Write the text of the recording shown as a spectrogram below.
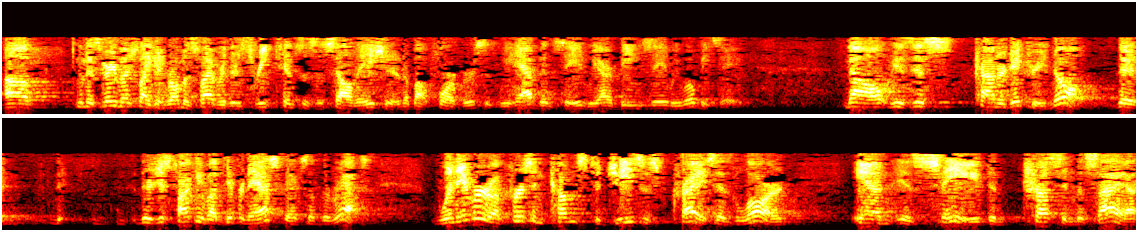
Uh, and it's very much like in Romans 5 where there's three tenses of salvation in about four verses. We have been saved, we are being saved, we will be saved. Now, is this contradictory? No. They're, they're just talking about different aspects of the rest. Whenever a person comes to Jesus Christ as Lord and is saved and trusts in Messiah,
